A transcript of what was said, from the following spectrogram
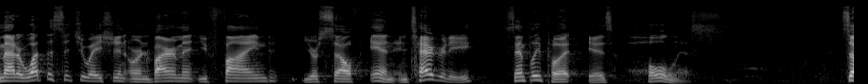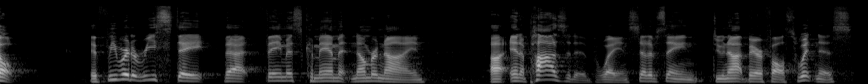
matter what the situation or environment you find yourself in, integrity, simply put, is wholeness. So, if we were to restate that famous commandment number nine uh, in a positive way, instead of saying, do not bear false witness,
